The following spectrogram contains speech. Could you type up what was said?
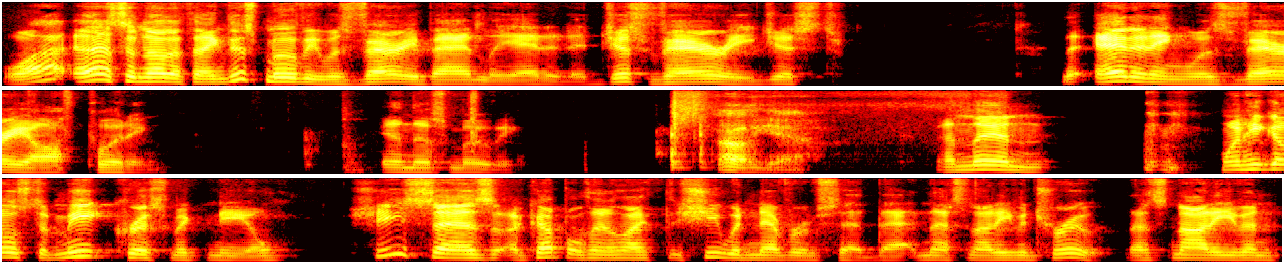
What? That's another thing. This movie was very badly edited. Just very, just the editing was very off putting in this movie. Oh yeah. And then when he goes to meet Chris MacNeil, She says a couple things like she would never have said that, and that's not even true. That's not even.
